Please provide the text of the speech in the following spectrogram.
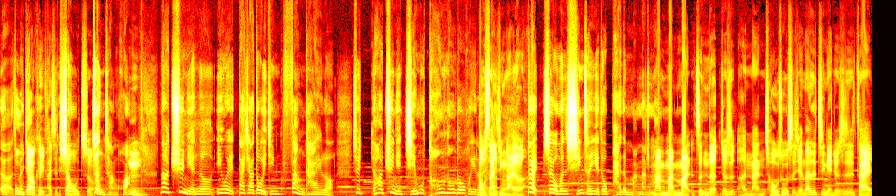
呃步调可以开始调整正常化。嗯，那去年呢，因为大家都已经放开了，所以然后去年节目通通都回来，都塞进来了。对，所以我们行程也都排的满满满满满，真的就是很难抽出时间。但是今年就是在。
